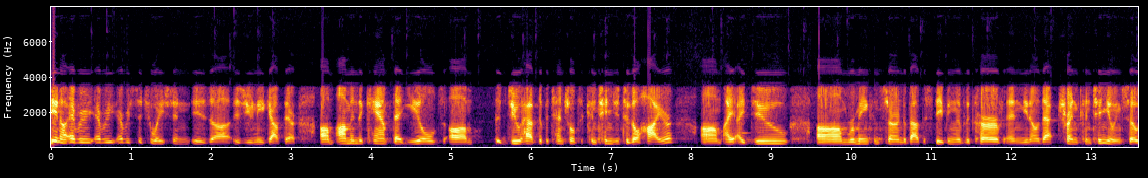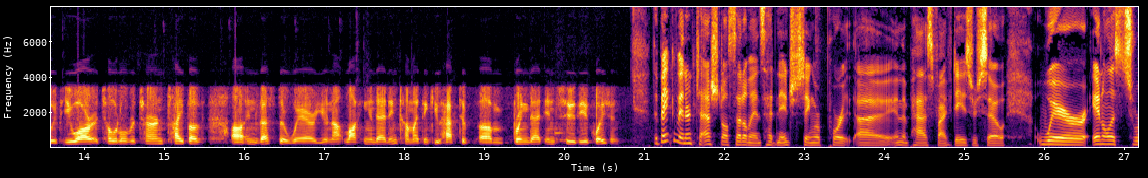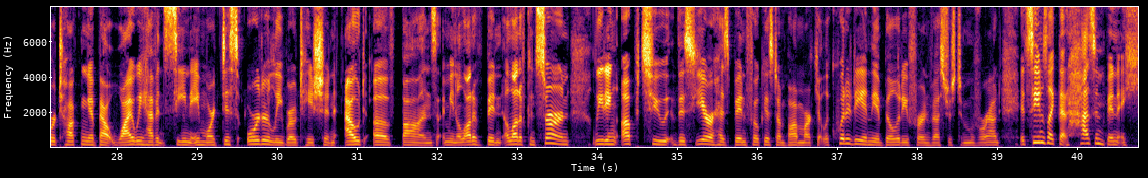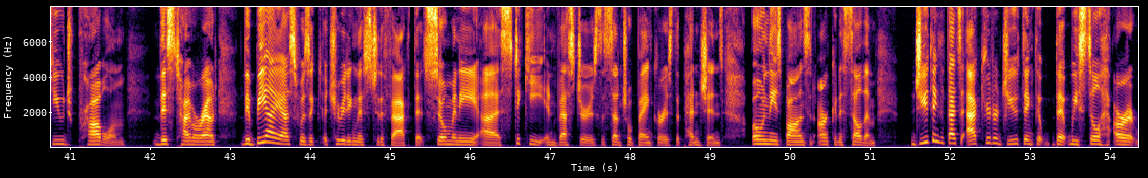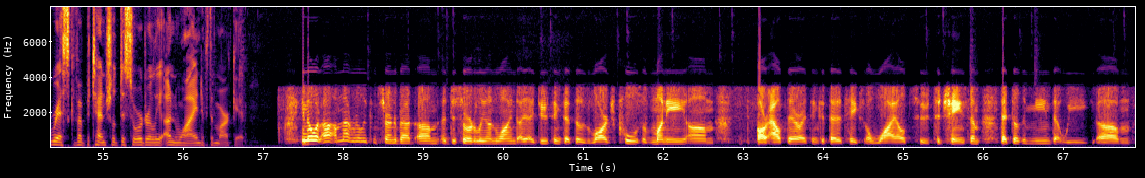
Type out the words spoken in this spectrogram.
You know, every every every situation is uh, is unique out there. Um, I'm in the camp that yields um, do have the potential to continue to go higher. Um, I, I do um, remain concerned about the steepening of the curve and you know that trend continuing. So if you are a total return type of uh, investor where you're not locking in that income, I think you have to um, bring that into the equation. The Bank of International Settlements had an interesting report uh, in the past five days or so, where analysts were talking about why we haven't seen a more disorderly rotation out of bonds. I mean, a lot of been a lot of concern leading up to this year has been focused on bond market liquidity and the ability for investors to move around. It's seems like that hasn't been a huge problem this time around. The BIS was attributing this to the fact that so many uh, sticky investors, the central bankers, the pensions, own these bonds and aren't going to sell them. Do you think that that's accurate, or do you think that, that we still are at risk of a potential disorderly unwind of the market? You know what? I'm not really concerned about um, a disorderly unwind. I, I do think that those large pools of money um, are out there. I think that it takes a while to, to change them. That doesn't mean that we um,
